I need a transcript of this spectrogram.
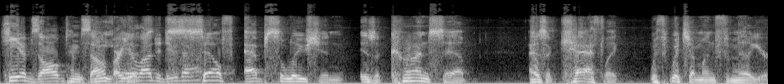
he absolved himself? Are you allowed to do that? Self-absolution is a concept as a Catholic with which I'm unfamiliar.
